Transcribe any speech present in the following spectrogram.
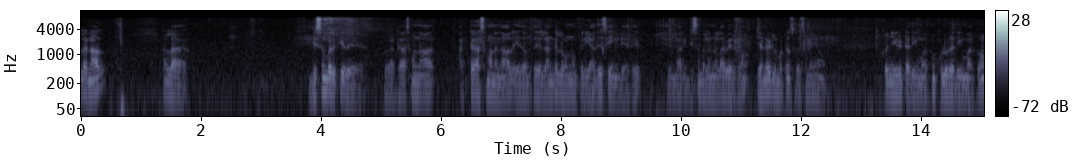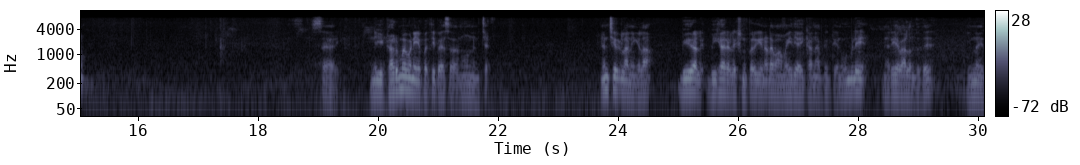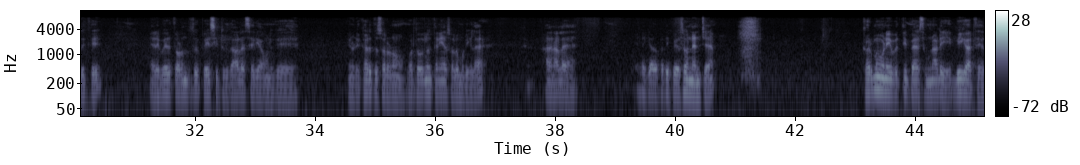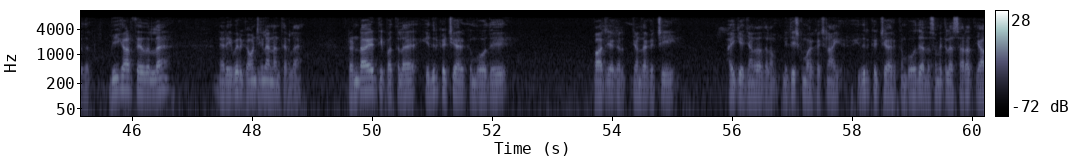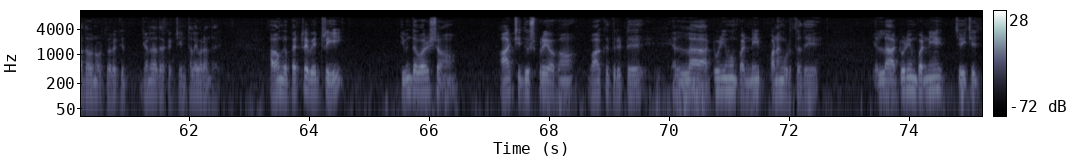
நல்ல நாள். நல்ல டிசம்பருக்கு இது ஒரு அட்டகாசமான நாள் அட்டகாசமான நாள். இது வந்து லண்டனில் ஒன்றும் பெரிய அதிசயம் கிடையாது. இது மாதிரி டிசம்பரில் நல்லாவே இருக்கும். ஜனவரியில் மட்டும் சில சமயம் கொஞ்சம் இருட்டு அதிகமாக இருக்கும் குளிர் அதிகமாக இருக்கும். சரி. இன்றைக்கி கர்ம வினையை பற்றி பேசணும்னு நினச்சேன். நினச்சிருக்கலாம் நீங்களாம் பீகார் பீகார் எலெக்ஷன் பிறகு என்னடா அவன் அமைதி ஆகிட்டானே அப்படின்ட்டு. எனக்கு உண்மையிலே நிறைய வேலை இருந்தது. இன்னும் இருக்குது நிறைய பேர் தொடர்ந்து பேசிகிட்டு இருக்கிறதால சரி அவங்களுக்கு என்னுடைய கருத்து சொல்லணும். ஒருத்தவங்களும் தனியாக சொல்ல முடியல. அதனால் இன்றைக்கி அதை பற்றி பேசணும்னு நினச்சேன். கர்மவினையை பற்றி பேச முன்னாடி பீகார் தேர்தல். பீகார் தேர்தலில் நிறைய பேர் கவனிச்சிங்களா என்னன்னு தெரில ரெண்டாயிரத்தி பத்தில் எதிர்க்கட்சியாக இருக்கும்போது பாரதிய ஜனதா கட்சி ஐக்கிய ஜனதா தளம் நிதிஷ்குமார் கட்சிலாம் எதிர்கட்சியாக இருக்கும்போது அந்த சமயத்தில் சரத் யாதவ்னு ஒருத்தருக்கு ஜனதாதள கட்சியின் தலைவர் இருந்தார். அவங்க பெற்ற வெற்றி இந்த வருஷம் ஆட்சி துஷ்பிரயோகம் வாக்கு திருட்டு எல்லா அட்டூழியமும் பண்ணி பணம் கொடுத்தது. எல்லா அட்டூழியமும் பண்ணி ஜெயிச்ச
